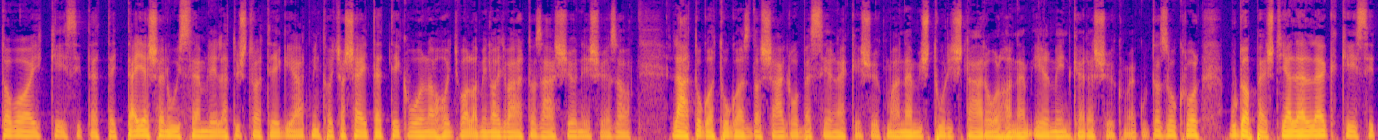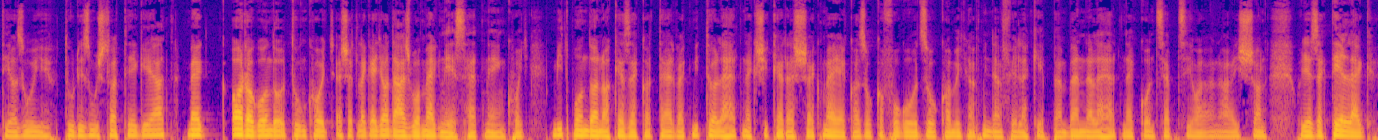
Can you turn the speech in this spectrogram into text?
tavaly készített egy teljesen új szemléletű stratégiát, mint hogyha sejtették volna, hogy valami nagy változás jön, és ez a lát látogató gazdaságról beszélnek, és ők már nem is turistáról, hanem élménykeresők, meg utazókról. Budapest jelenleg készíti az új turizmus stratégiát, meg arra gondoltunk, hogy esetleg egy adásban megnézhetnénk, hogy mit mondanak ezek a tervek, mitől lehetnek sikeresek, melyek azok a fogódzók, amiknek mindenféleképpen benne lehetnek koncepcionálisan, hogy ezek tényleg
